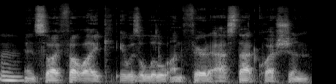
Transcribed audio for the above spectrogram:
Mm. And so I felt like it was a little unfair to ask that question.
